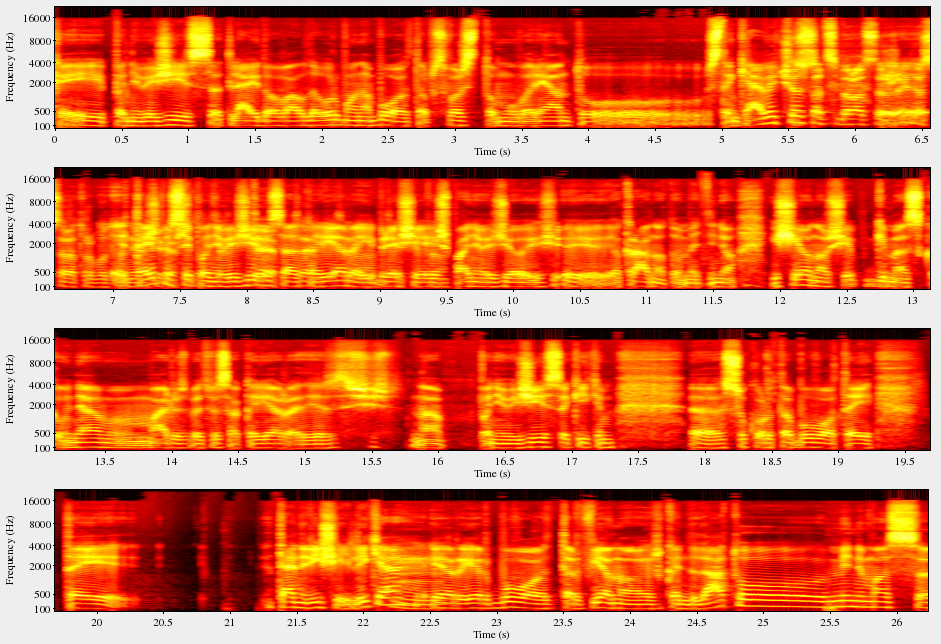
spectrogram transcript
kai Panevežys atleido valdą Urbaną, buvo tarp svarstomų variantų Stankievičius. Jis pats biuros ir žaidėjas yra turbūt. Taip, jisai Panevežį visą karjerą įbrėžė iš Panevežio iš, ekrano to metinio. Išėjo, nors šiaip gimęs Kaune, Marius, bet visą karjerą, jis, na, Panevežys, sakykime, sukurta buvo. Tai tai ten ryšiai likę mm. ir, ir buvo tarp vieno iš kandidatų minimas e,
